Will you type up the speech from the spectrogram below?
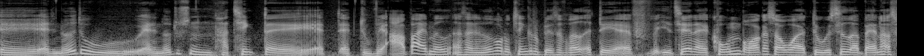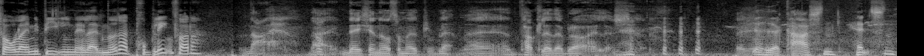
Øh, er det noget, du, er det noget, du sådan har tænkt, at, at du vil arbejde med? Altså er det noget, hvor du tænker, du bliver så vred, at det er irriterende, at konen brokker sig over, at du sidder og banner og svogler inde i bilen? Eller er det noget, der er et problem for dig? Nei, nei, det er ikke noe som er et problem. Jeg takler det bra ellers. Jeg hedder Carsten Hansen.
